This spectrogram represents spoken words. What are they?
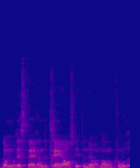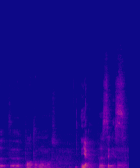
de resterande tre avsnitten då när de kommer ut. Eh, Prata om dem också. Ja, precis. Eh,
